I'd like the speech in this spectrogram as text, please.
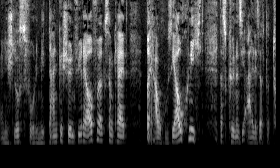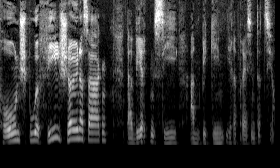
Eine Schlussfolie mit Dankeschön für Ihre Aufmerksamkeit brauchen Sie auch nicht. Das können Sie alles auf der Tonspur viel schöner sagen. Da wirken Sie am Beginn Ihrer Präsentation.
